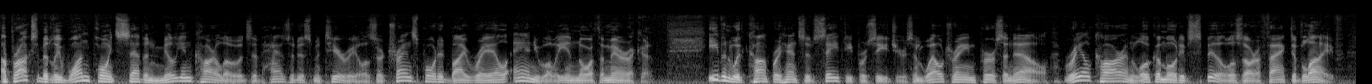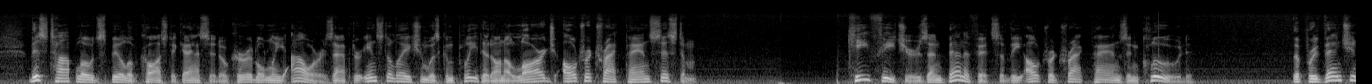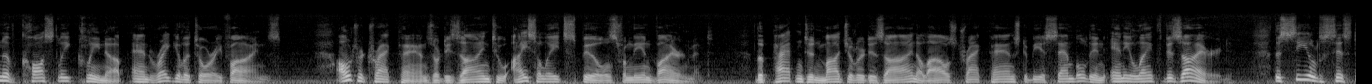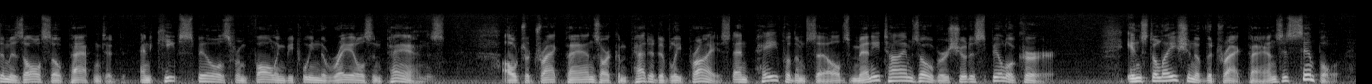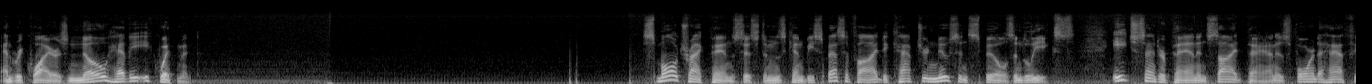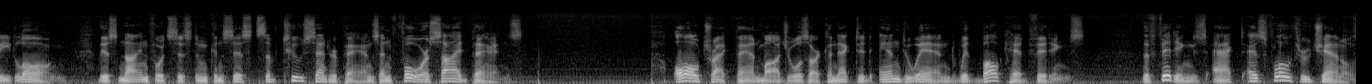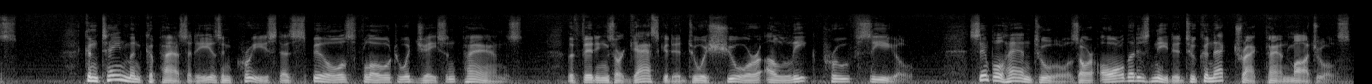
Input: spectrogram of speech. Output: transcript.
Approximately 1.7 million carloads of hazardous materials are transported by rail annually in North America. Even with comprehensive safety procedures and well-trained personnel, rail car and locomotive spills are a fact of life. This top-load spill of caustic acid occurred only hours after installation was completed on a large Ultra Track Pan system. Key features and benefits of the Ultra Track Pans include the prevention of costly cleanup and regulatory fines. Ultra Track Pans are designed to isolate spills from the environment. The patented modular design allows track pans to be assembled in any length desired. The sealed system is also patented and keeps spills from falling between the rails and pans. Ultra Track Pans are competitively priced and pay for themselves many times over should a spill occur. Installation of the track pans is simple and requires no heavy equipment. Small track pan systems can be specified to capture nuisance spills and leaks. Each center pan and side pan is four and a half feet long. This nine-foot system consists of two center pans and four side pans. All track pan modules are connected end-to-end -end with bulkhead fittings. The fittings act as flow-through channels. Containment capacity is increased as spills flow to adjacent pans. The fittings are gasketed to assure a leak-proof seal. Simple hand tools are all that is needed to connect TrackPan modules.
